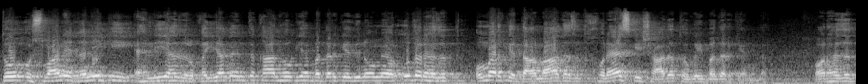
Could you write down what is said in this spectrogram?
تو عثمان غنی کی اہلیہ حضرت رقیہ کا انتقال ہو گیا بدر کے دنوں میں، اور ادھر حضرت عمر کے داماد حضرت خنیس کی شہادت ہو گئی بدر کے اندر۔ اور حضرت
